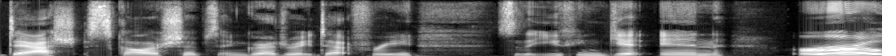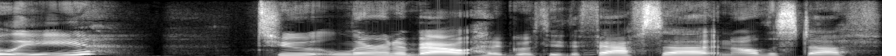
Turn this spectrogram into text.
dash scholarships and graduate debt free so that you can get in early to learn about how to go through the FAFSA and all the stuff.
